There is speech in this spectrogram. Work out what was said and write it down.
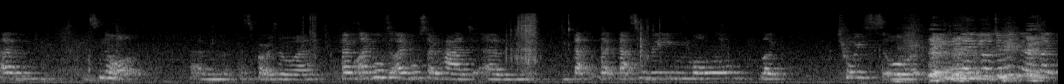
Um, it's not, um, as far as I'm aware. Um, I've also I've also had um, that like that's a really moral like choice or thing that you're doing. I'm like,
